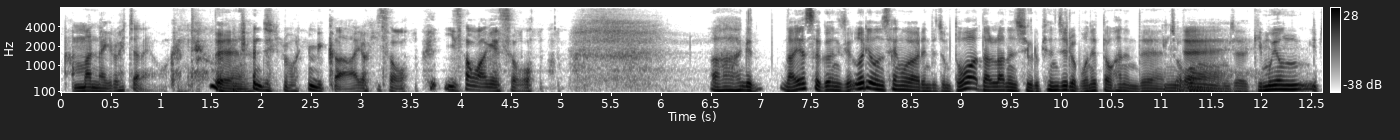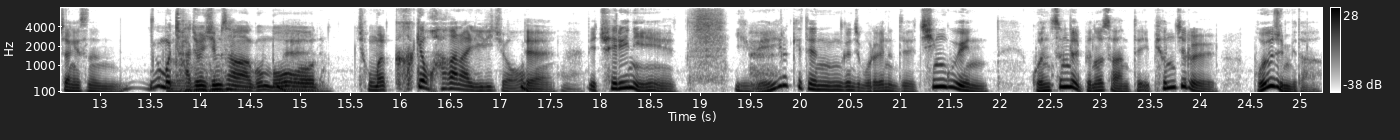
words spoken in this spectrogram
안 만나기로 했잖아요. 근데 네. 편지를 보냅니까? 여기서 이 상황에서 아, 그러니까 나혜석은 이제 어려운 생활인데 좀 도와달라는 식으로 편지를 보냈다고 하는데 조금 네. 이제 김우영 입장에서는 이거 뭐 그, 자존심 상하고 뭐 네. 정말 크게 화가 날 일이죠. 네. 근데 최린이 이게 왜 이렇게 된 건지 모르겠는데 친구인 권승열 변호사한테 이 편지를 보여줍니다.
